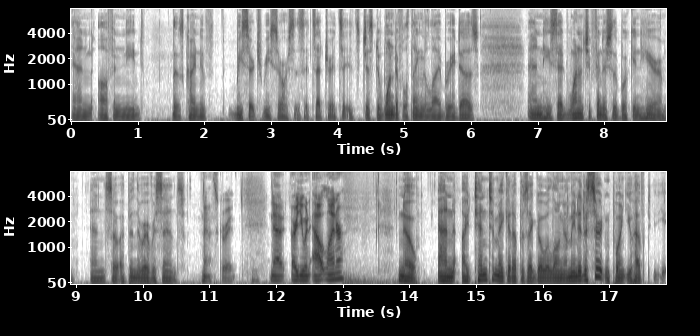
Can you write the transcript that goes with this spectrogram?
and often need those kind of research resources, etc. It's it's just a wonderful thing the library does. And he said, "Why don't you finish the book in here?" And so I've been there ever since. That's great. Now, are you an outliner? No. And I tend to make it up as I go along. I mean, at a certain point, you have to,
